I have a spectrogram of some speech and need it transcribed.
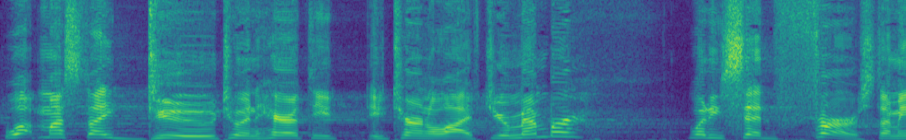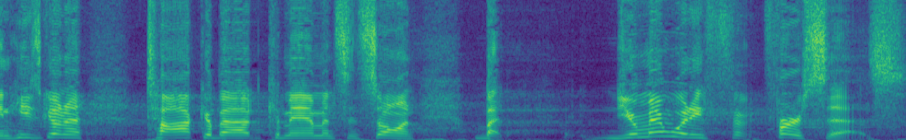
what must I do to inherit the eternal life? Do you remember what he said first? I mean, he's going to talk about commandments and so on, but do you remember what he f- first says?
